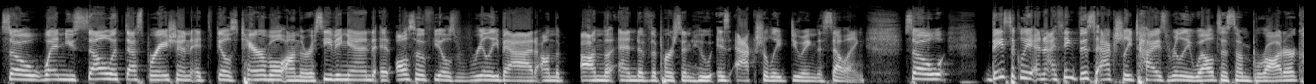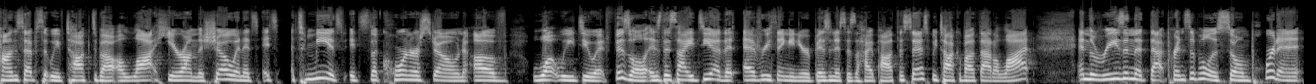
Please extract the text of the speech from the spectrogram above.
So when you sell with desperation, it feels terrible on the receiving end. It also feels really bad on the on the end of the person who is actually doing the selling. So basically, and I think this actually ties really well to some broader concepts that we've talked about a lot here on the show. And it's it's to me, it's it's the cornerstone of what we do at Fizzle is this idea that everything in your business is a hypothesis. We talk about that a lot. And the reason that that principle is so important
